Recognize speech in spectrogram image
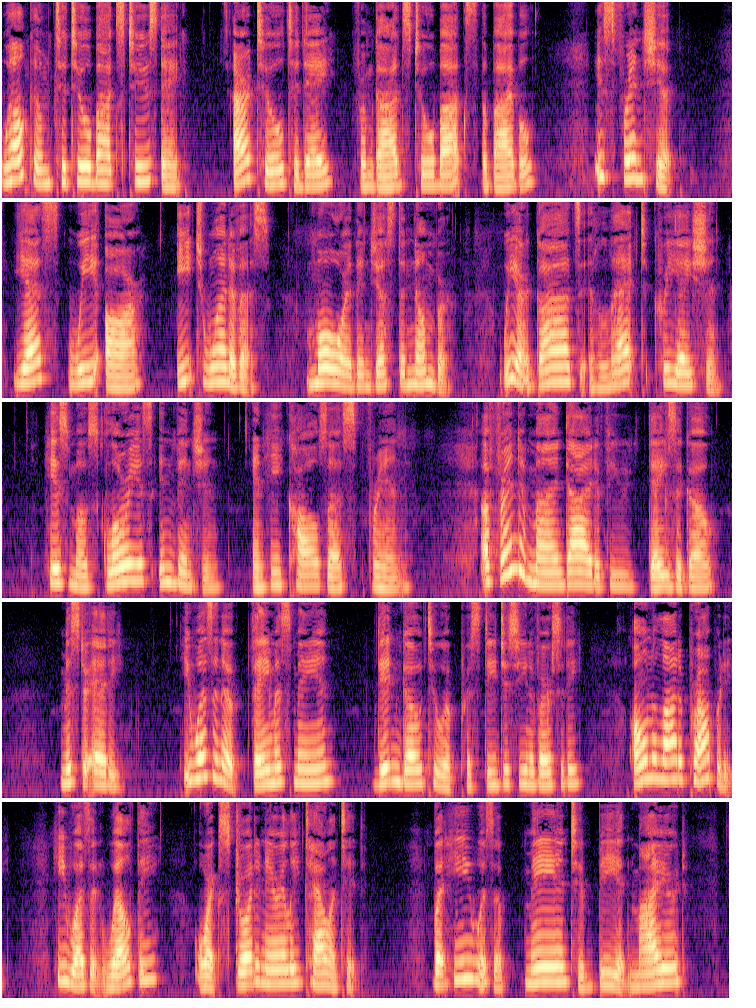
Welcome to Toolbox Tuesday. Our tool today from God's Toolbox, the Bible, is friendship. Yes, we are, each one of us, more than just a number. We are God's elect creation, His most glorious invention, and He calls us friend. A friend of mine died a few days ago, Mr. Eddie. He wasn't a famous man, didn't go to a prestigious university, owned a lot of property. He wasn't wealthy or extraordinarily talented, but he was a man to be admired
